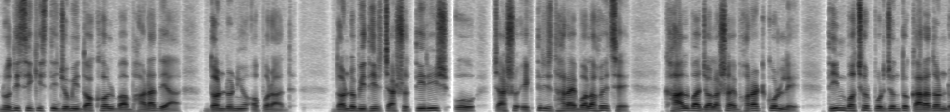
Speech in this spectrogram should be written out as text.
নদী সিকিস্তি জমি দখল বা ভাড়া দেয়া দণ্ডনীয় অপরাধ। দণ্ডবিধির চারশো ও চারশো একত্রিশ ধারায় বলা হয়েছে খাল বা জলাশয় ভরাট করলে তিন বছর পর্যন্ত কারাদণ্ড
